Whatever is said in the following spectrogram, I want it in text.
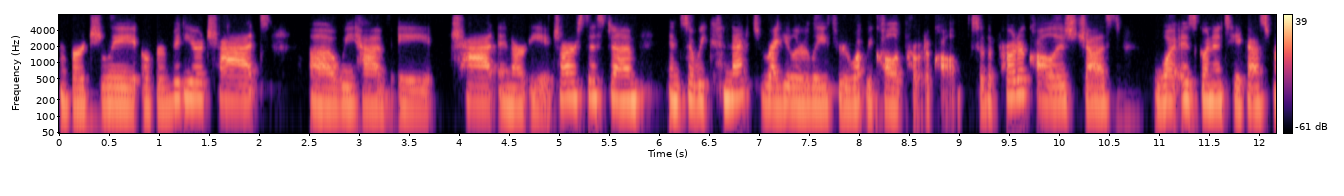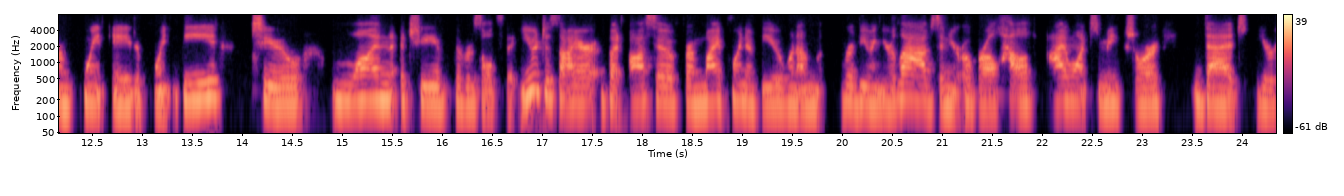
virtually over video chat. Uh, we have a chat in our EHR system. And so we connect regularly through what we call a protocol. So the protocol is just what is going to take us from point A to point B to one, achieve the results that you desire, but also from my point of view, when I'm reviewing your labs and your overall health, I want to make sure that your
